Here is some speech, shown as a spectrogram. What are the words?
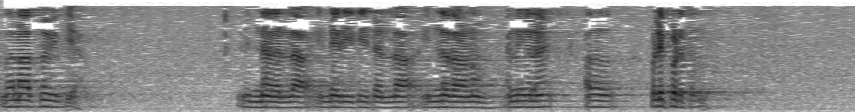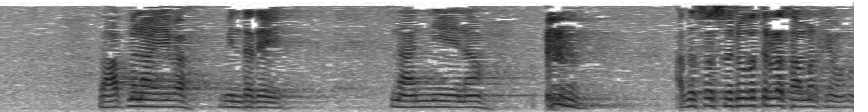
അതാണ് ആത്മവിദ്യ. ഇന്നതല്ല ഇന്ന രീതിയിലല്ല ഇന്നതാണ് എന്നിങ്ങനെ അത് വെളിപ്പെടുത്തുന്നു. ആത്മനായവ വിന്ദതേ അന്യേന അത് സ്വസ്വരൂപത്തിലുള്ള സാമർഥ്യമാണ്.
